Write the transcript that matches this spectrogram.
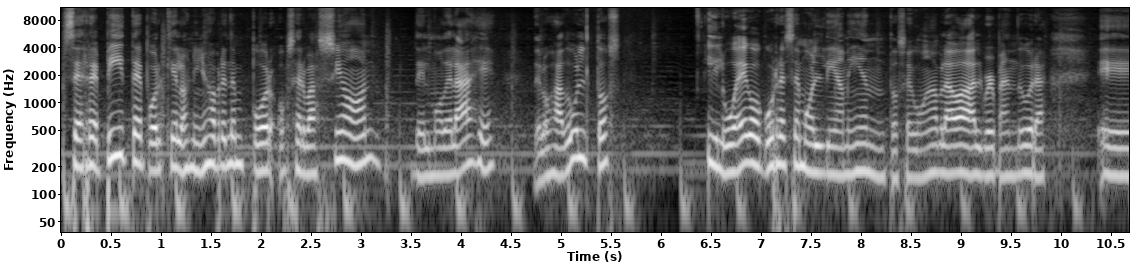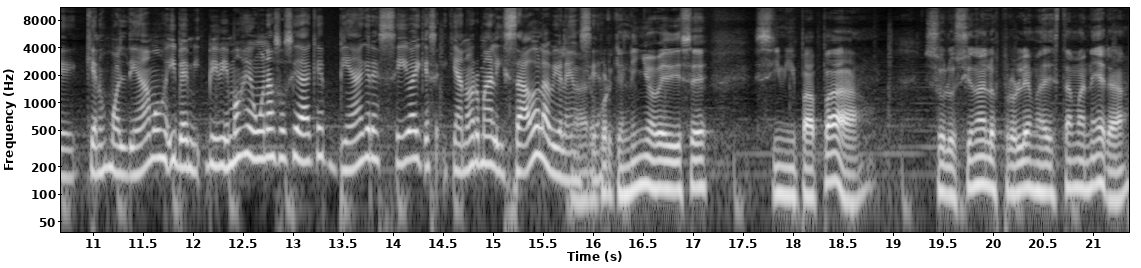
se repite porque los niños aprenden por observación del modelaje de los adultos y luego ocurre ese moldeamiento, según hablaba Albert Bandura, eh, que nos moldeamos y vivimos en una sociedad que es bien agresiva y que, ha normalizado la violencia. porque el niño ve y dice, si mi papá soluciona los problemas de esta manera,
